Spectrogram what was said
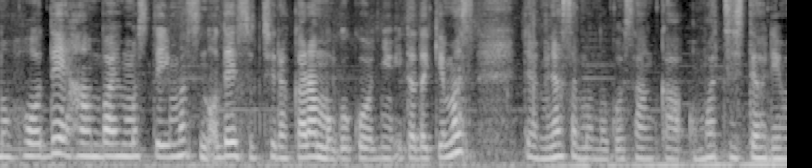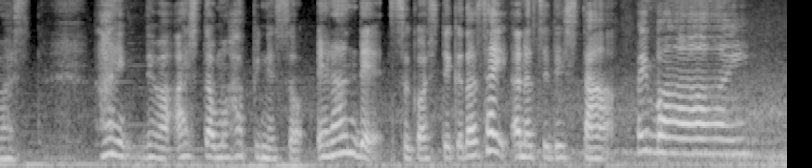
の方で販売もしていますのでそちらからもご購入いただけます。では皆様のご参加お待ちしております。はい。では明日もハピネスを選んで過ごしてください。あらちでした。バイバーイ。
